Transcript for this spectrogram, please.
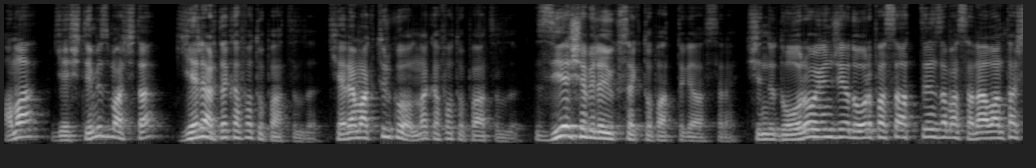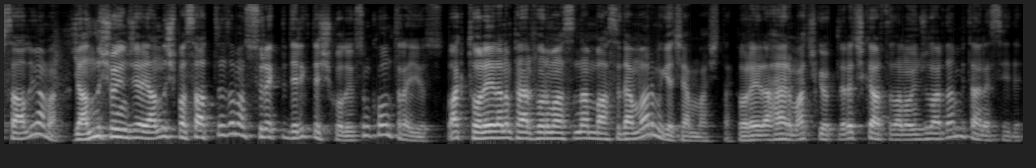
Ama geçtiğimiz maçta Yeler'de kafa topu atıldı. Kerem Aktürkoğlu'na kafa topu atıldı. Ziyech'e bile yüksek top attı Galatasaray. Şimdi doğru oyuncuya doğru pası attığın zaman sana avantaj sağlıyor ama yanlış oyuncuya yanlış pası attığın zaman sürekli delik deşik oluyorsun, kontra yiyorsun. Bak Torreira'nın performansından bahseden var mı geçen maçta? Torreira her maç göklere çıkartılan oyunculardan bir tanesiydi.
